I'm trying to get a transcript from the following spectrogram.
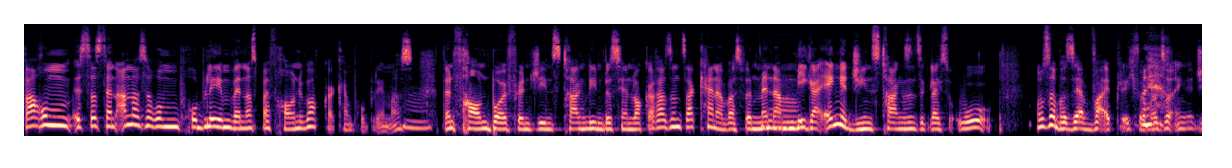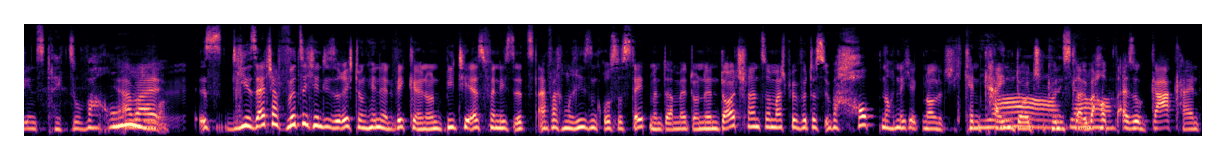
warum ist das denn andersherum ein Problem, wenn das bei Frauen überhaupt gar kein Problem ist? Hm. Wenn Frauen Boyfriend-Jeans tragen, die ein bisschen lockerer sind, sagt keiner was. Wenn Männer mega enge Jeans tragen, sind sie gleich so, oh, das ist aber sehr weiblich, wenn man so enge Jeans trägt. So, warum? Ja, aber- ist, die Gesellschaft wird sich in diese Richtung hin entwickeln und BTS, finde ich, setzt einfach ein riesengroßes Statement damit. Und in Deutschland zum Beispiel wird das überhaupt noch nicht acknowledged. Ich kenne keinen Ja, deutschen Künstler, ja. überhaupt, also gar keinen.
